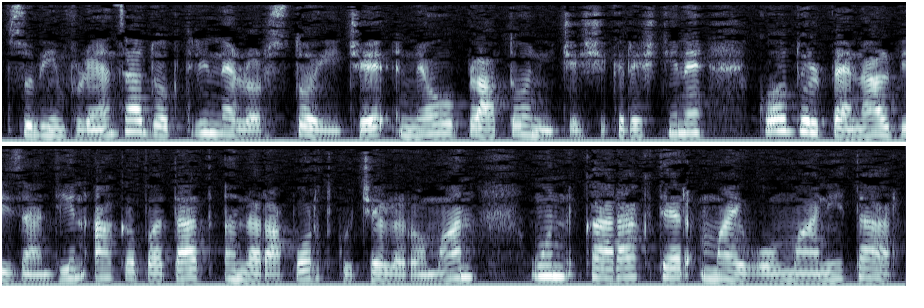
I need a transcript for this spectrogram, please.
Sub influența doctrinelor stoice, neoplatonice și creștine, codul penal bizantin a căpătat, în raport cu cel roman, un caracter mai umanitar.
